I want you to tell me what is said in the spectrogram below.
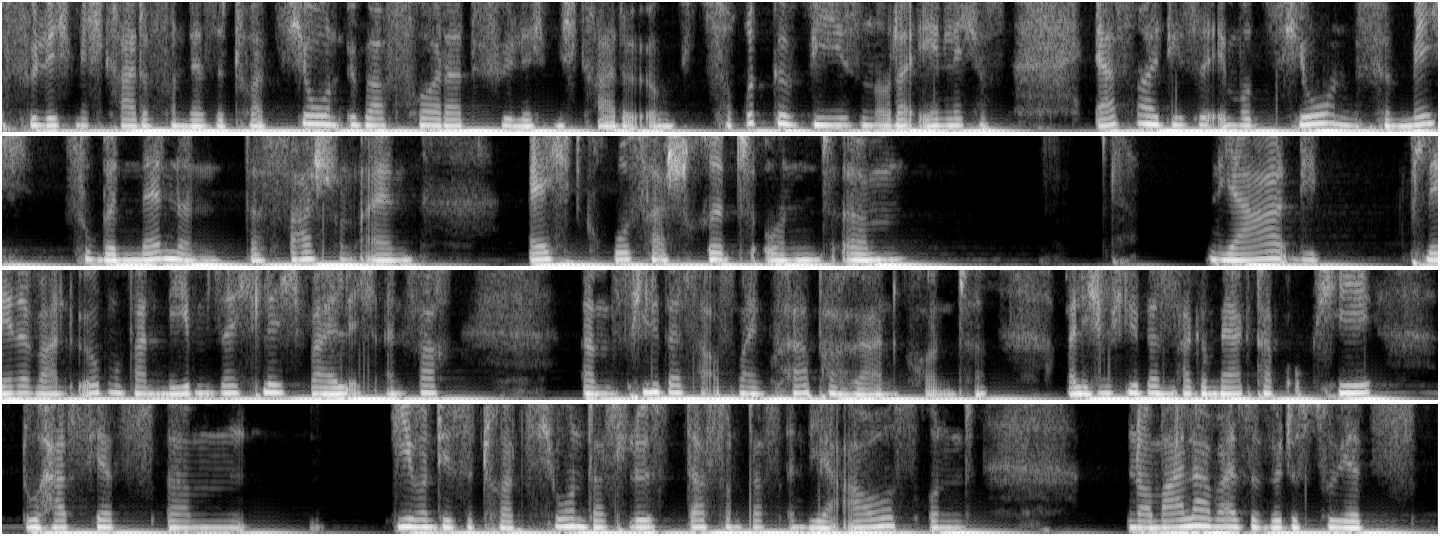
Fühle ich mich gerade von der Situation überfordert? Fühle ich mich gerade irgendwie zurückgewiesen oder ähnliches? Erstmal diese Emotionen für mich zu benennen, das war schon ein echt großer Schritt. Und ähm, ja, die Pläne waren irgendwann nebensächlich, weil ich einfach ähm, viel besser auf meinen Körper hören konnte, weil ich viel besser gemerkt habe, okay, du hast jetzt ähm, die und die Situation, das löst das und das in dir aus. Und normalerweise würdest du jetzt,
